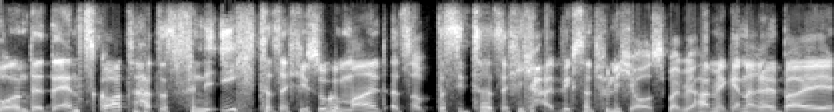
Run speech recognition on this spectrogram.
und der Dan Scott hat das, finde ich, tatsächlich so gemalt, als ob das sieht tatsächlich halbwegs natürlich aus, weil wir haben ja generell bei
